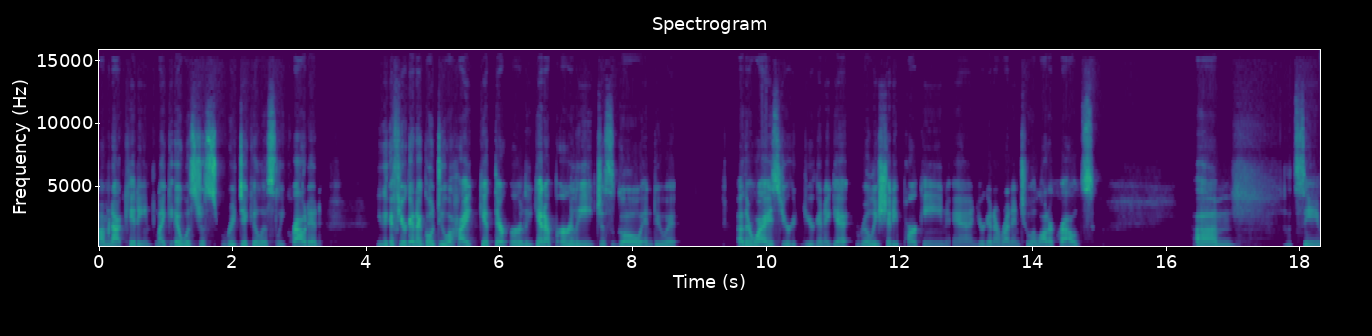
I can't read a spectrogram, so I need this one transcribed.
I'm not kidding. Like it was just ridiculously crowded. You if you're going to go do a hike get there early. Get up early just go and do it. Otherwise you're you're going to get really shitty parking and you're going to run into a lot of crowds. Um let's see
